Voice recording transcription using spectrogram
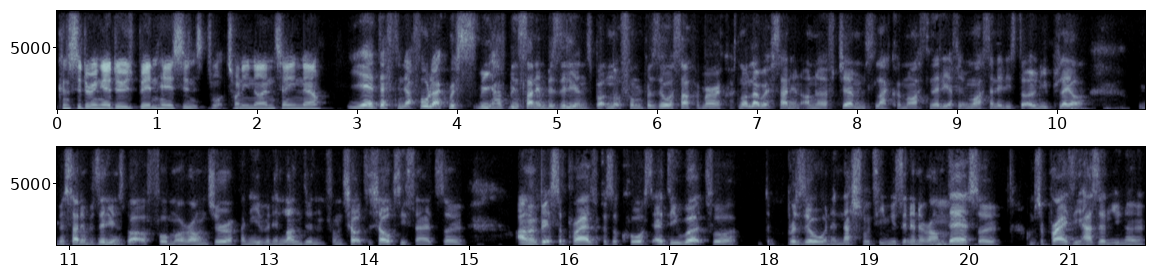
considering Edu's been here since what 2019 now? Yeah, definitely. I feel like we we have been signing Brazilians, but not from Brazil or South America. It's not like we're signing unearthed gems like a Martinelli. I think Martinelli is the only player we've been signing Brazilians, but from around Europe and even in London from Chelsea to Chelsea side. So I'm a bit surprised because, of course, Edu worked for the Brazil and the national team. He's in and around Mm. there. So I'm surprised he hasn't, you know,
